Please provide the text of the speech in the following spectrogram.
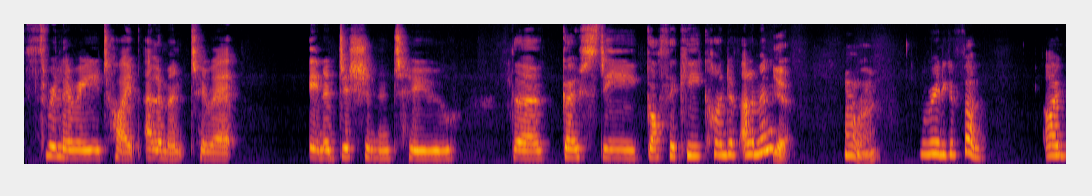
thrillery type element to it, in addition to the ghosty, gothicy kind of element. Yeah, all right. Really good fun. I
